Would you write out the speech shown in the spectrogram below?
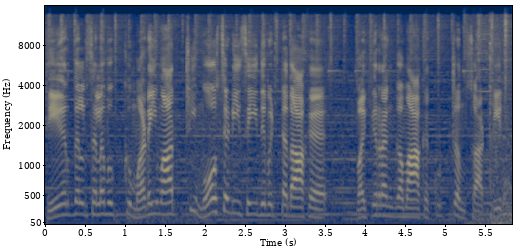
தேர்தல் செலவுக்கு மடைமாற்றி மோசடி செய்துவிட்டதாக பகிரங்கமாக குற்றம் சாட்டினர்.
